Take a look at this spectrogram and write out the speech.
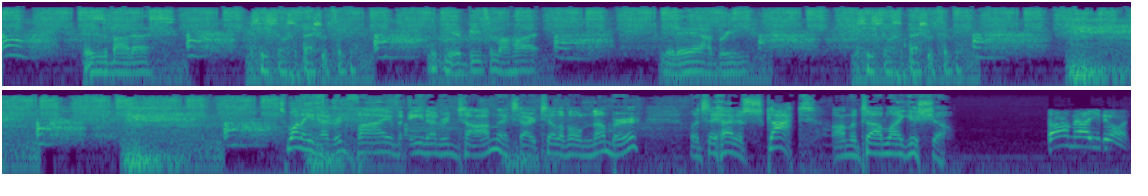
Oh. This is about us. Oh. She's so special to me. Oh. Yeah, it beats in my heart. Oh. Yeah, the air I breathe. She's so special to me. It's 1-800-5800-TOM. That's our telephone number. Let's say hi to Scott on the Tom Leykis show. Tom, how you doing?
